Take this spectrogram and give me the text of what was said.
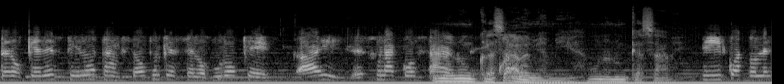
Pero qué destino tan feo, porque se lo juro que, ay, es una cosa... Uno nunca sabe, mi amiga. Uno nunca sabe. Sí, cuando les,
